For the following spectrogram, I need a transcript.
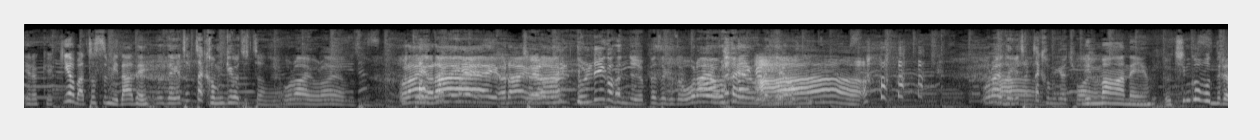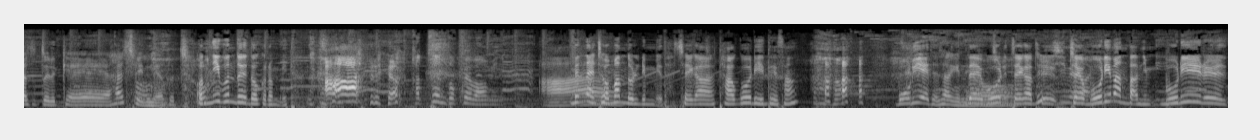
이렇게 끼워 맞췄습니다. 네. 되게 착착 감기고 듣잖아요. 오라이 오라이 하면서. 오라이 오라이 오라이 오라이 놀- 놀리거든요. 옆에서 그래서 오라이 오라이 이러고. 아. 오라이 되게 아. 착착 감기가 좋아요. 민망하네요. 또 친구분들이라서 또 이렇게 할 수 있네요. 그쵸? 언니분들도 그럽니다. 아, 그래요? 같은 덕후의 마음이니까. 아. 맨날 저만 놀립니다. 제가 다구리 대상. 모리의 대상이네요. 네, 모리 제가 들, 의심의 제가. 모리만 다님 모리를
